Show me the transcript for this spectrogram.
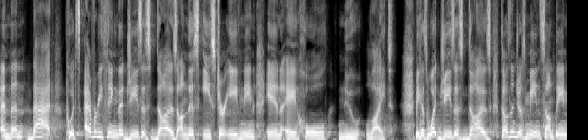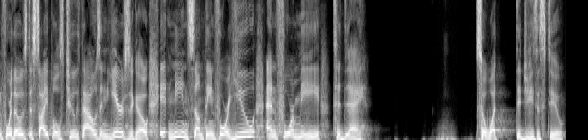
And then that puts everything that Jesus does on this Easter evening in a whole new light. Because what Jesus does doesn't just mean something for those disciples 2,000 years ago. It means something for you and for me today. So what did Jesus do?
